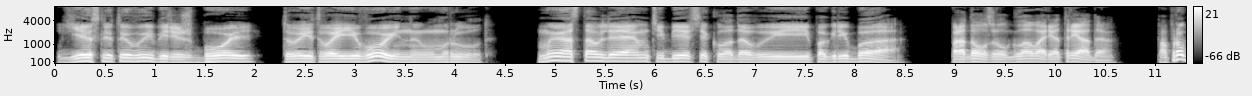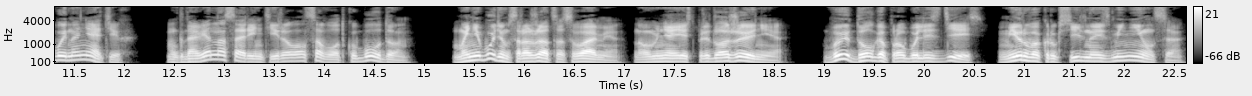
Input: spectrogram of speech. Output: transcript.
Если ты выберешь бой, то и твои воины умрут. Мы оставляем тебе все кладовые и погреба», — продолжил главарь отряда. «Попробуй нанять их». Мгновенно сориентировался водку Буду. Мы не будем сражаться с вами, но у меня есть предложение. Вы долго пробыли здесь, мир вокруг сильно изменился.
